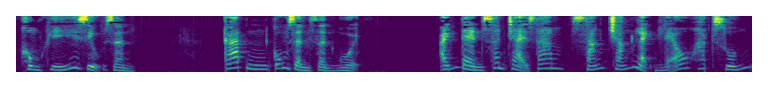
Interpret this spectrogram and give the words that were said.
Không khí dịu dần. Cát cũng dần dần nguội. Ánh đèn sân trại giam sáng trắng lạnh lẽo hắt xuống.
